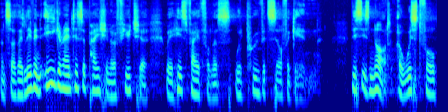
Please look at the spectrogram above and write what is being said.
And so they live in eager anticipation of a future where his faithfulness will prove itself again. This is not a wistful,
